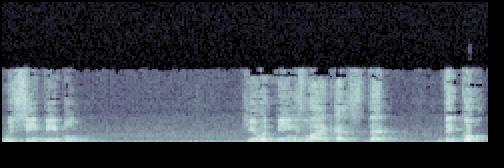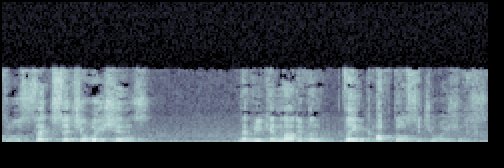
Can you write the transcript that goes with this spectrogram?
we see people, human beings like us, that they go through such situations that we cannot even think of those situations.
